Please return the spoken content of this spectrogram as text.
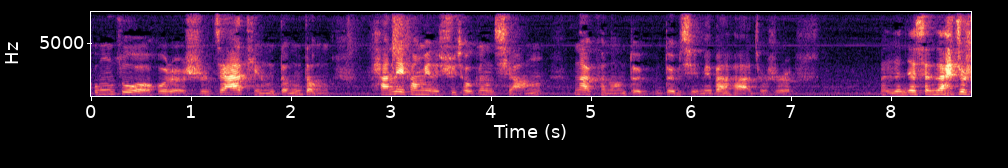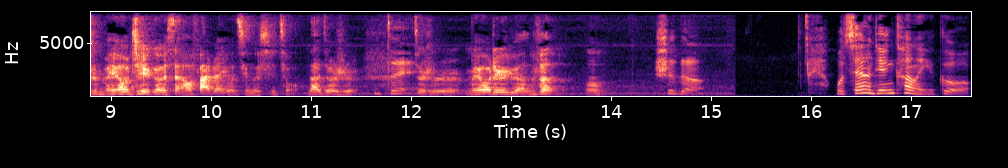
工作或者是家庭等等，他那方面的需求更强，那可能对对不起，没办法，就是那人家现在就是没有这个想要发展友情的需求，那就是对，就是没有这个缘分。嗯，是的。我前两天看了一个，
